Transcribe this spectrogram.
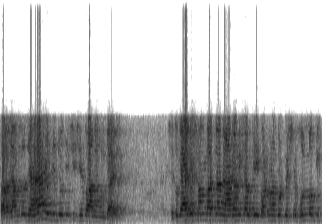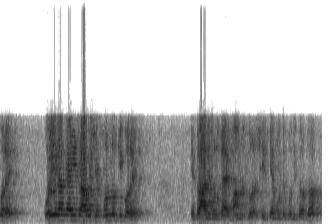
তারা জানতো যে হ্যাঁ এই যে জ্যোতিষী, সে তো আলিমুল গায়েব। সে তো গায়েবের সংবাদ জানে, আগামীকালকে এই ঘটনা ঘটবে, সে বলল কি করে? ওই এলাকায় এটা হবে, সে বলল কি করে? এ তো আলিমুল গায়েব মানুষগুলো শিল্পের মধ্যে পতিত হতো।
